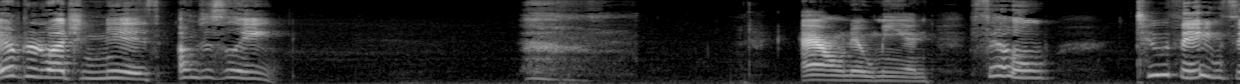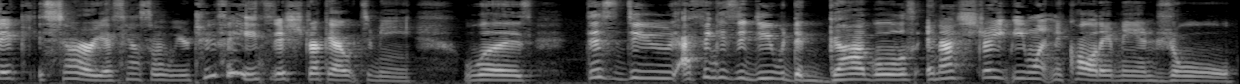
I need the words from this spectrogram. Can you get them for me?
After watching this, I'm just like I don't know, man. So two things that sorry, I sound so weird. Two things that struck out to me was this dude, I think it's the dude with the goggles, and I straight be wanting to call that man Joel.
